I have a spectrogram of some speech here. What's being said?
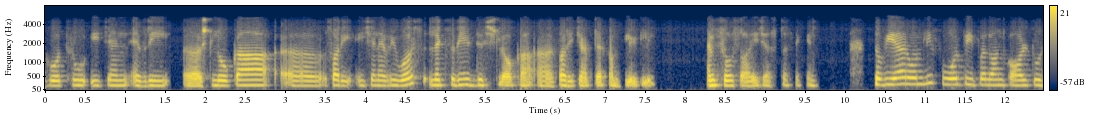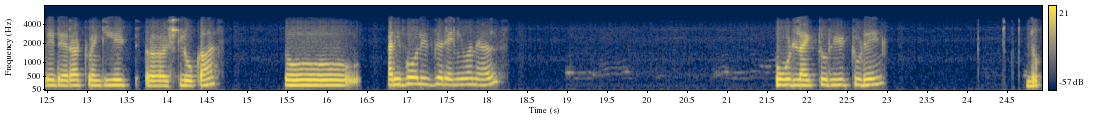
go through each and every uh, shloka uh, sorry each and every verse. Let's read this shloka uh, sorry chapter completely. I'm so sorry just a second so we are only four people on call today. There are 28 uh, shlokas. So haribol is there anyone else who would like to read today? No.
